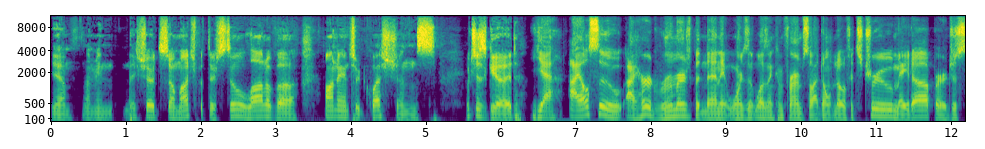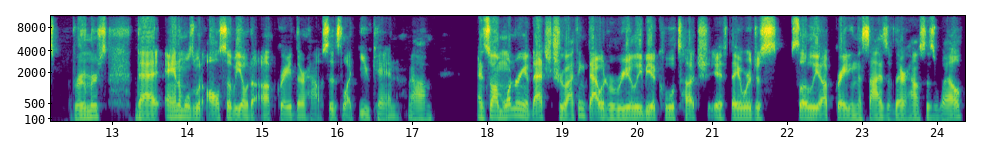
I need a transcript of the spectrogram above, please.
Yeah, I mean, they showed so much, but there's still a lot of uh, unanswered questions. which is good. Yeah, I also I heard rumors, but then it wasn't wasn't confirmed, so I don't know if it's true, made up, or just rumors that animals would also be able to upgrade their houses like you can. Um, and so I'm wondering if that's true. I think that would really be a cool touch if they were just slowly upgrading the size of their house as well.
